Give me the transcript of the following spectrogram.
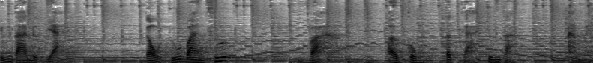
chúng ta được dạy cầu chúa ban phước và ở cùng tất cả chúng ta. Amen.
